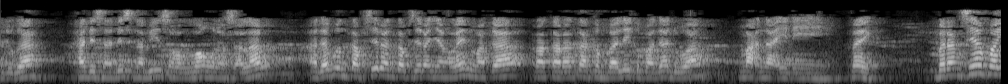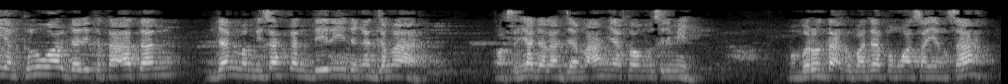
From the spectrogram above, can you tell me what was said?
dan juga hadis-hadis Nabi SAW. Adapun tafsiran-tafsiran yang lain maka rata-rata kembali kepada dua makna ini. Baik. Barang siapa yang keluar dari ketaatan dan memisahkan diri dengan jamaah. Maksudnya adalah jamaahnya kaum muslimin. Memberontak kepada penguasa yang sah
